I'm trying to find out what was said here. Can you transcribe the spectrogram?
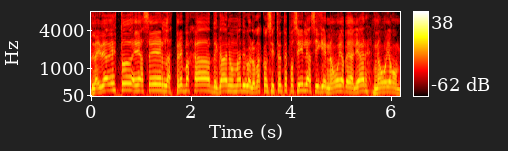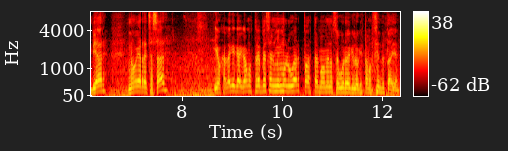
La idea de esto es hacer las tres bajadas de cada neumático lo más consistentes posible, así que no voy a pedalear, no voy a bombear, no voy a rechazar. Y ojalá que caigamos tres veces en el mismo lugar para estar más o menos seguro de que lo que estamos haciendo está bien.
